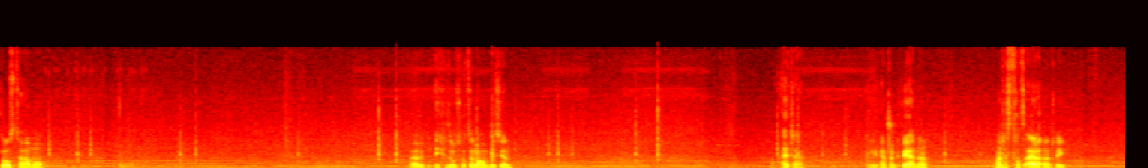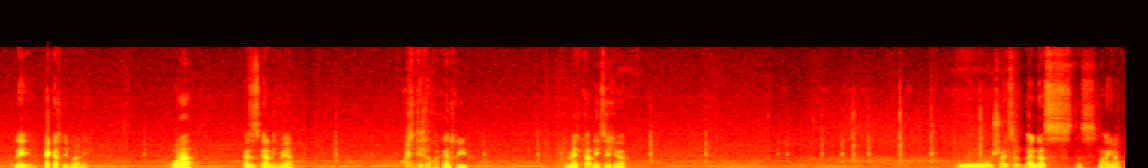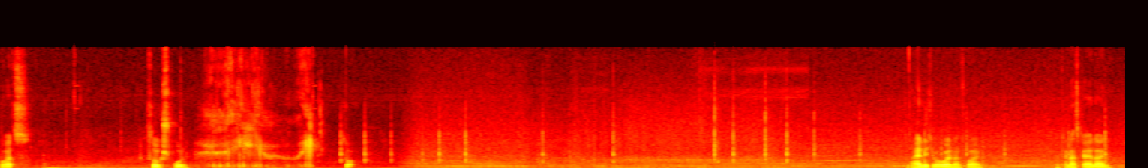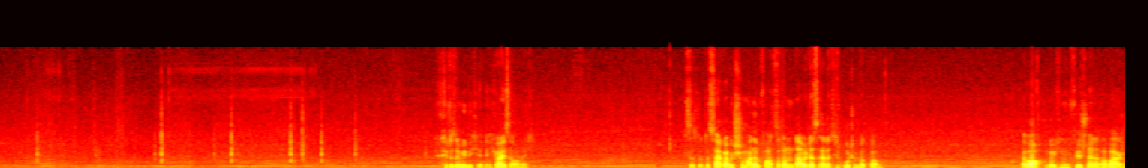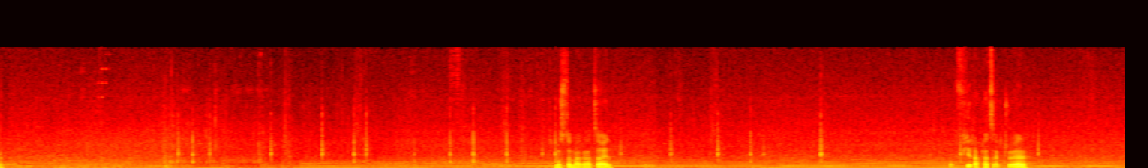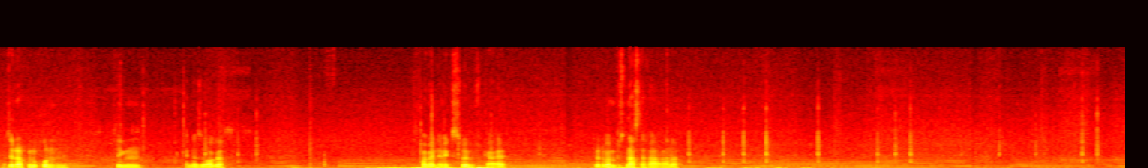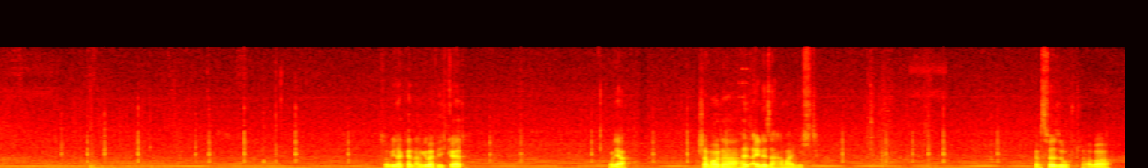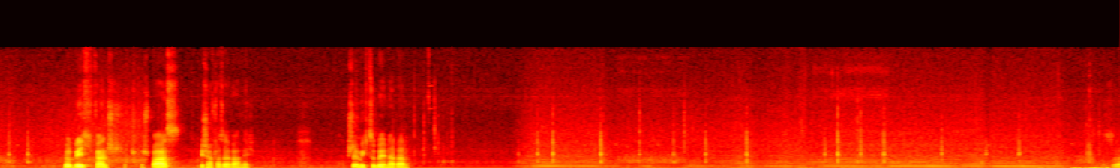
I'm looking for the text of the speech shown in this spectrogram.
Los, Tamo? Ich versuche trotzdem noch ein bisschen. Alter. Der geht ganz schön quer, ne? Und das trotz Allradantrieb. Nee, Hackertrieb meine ich. Oder? Ich weiß es gar nicht mehr. Boah, hat der doch Hackertrieb? Bin mir gerade nicht sicher. Oh, scheiße. Nein, das, das mache ich mal kurz. Zurückspulen. Nein, nicht überholen, mein Freund. Ein kleiner Skyline. Ich krieg das irgendwie nicht hin. Ich weiß auch nicht. Das, das war, glaube ich, schon mal im Forza und da ich das relativ gut hinbekommen. Aber auch, glaube ich, ein viel schnellerer Wagen. Das musste mal gerade sein. Vierter Platz aktuell. Also noch genug Runden. Deswegen keine Sorge. Vollband MX5, geil. Wird aber ein bisschen nass, der Fahrer, ne? So, wieder keine Angeberfähigkeit. Oh ja. Schauen wir heute halt eine Sache mal nicht. Ich habe es versucht, aber wirklich ganz Spaß. Ich schaffe das einfach nicht. Ich stelle mich zu behindert an. So.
